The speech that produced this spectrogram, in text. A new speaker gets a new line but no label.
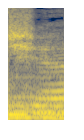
future.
